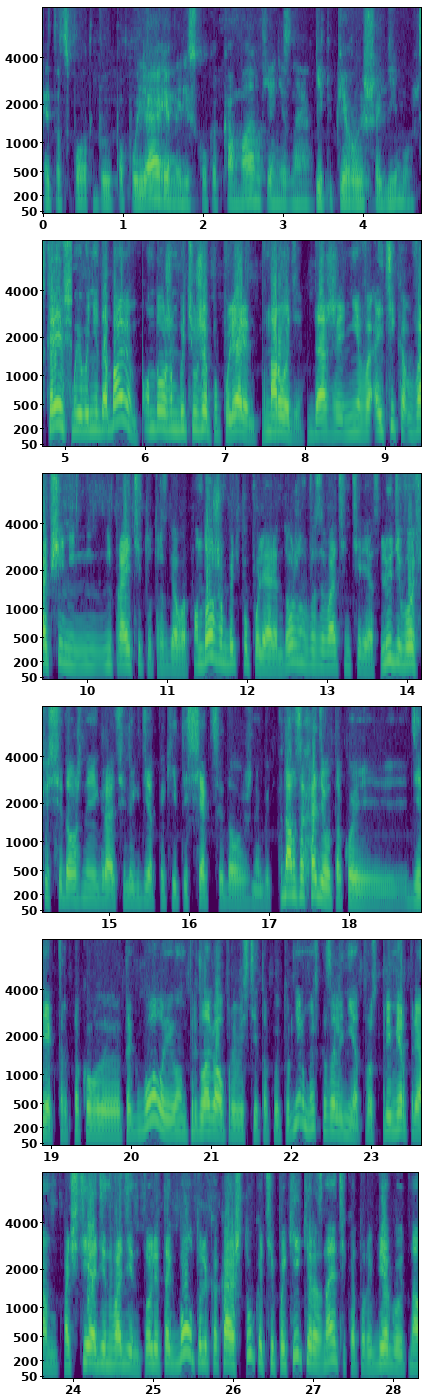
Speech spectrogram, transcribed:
этот спорт был популярен, или сколько команд, я не знаю, какие-то первые шаги, может? Скорее всего, мы его не добавим. Он должен быть уже популярен в народе. Даже не в IT, вообще не, не про IT тут разговор. Он должен быть популярен, должен вызывать интерес. Люди в офисе должны играть или где-то какие-то секции должны быть. К нам заходил такой директор такого тегбола, и он предлагал провести такой турнир. Мы сказали нет. Просто пример прям почти один в один. То ли тегбол, то ли какая штука, типа кикера, знаете, которые бегают на,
